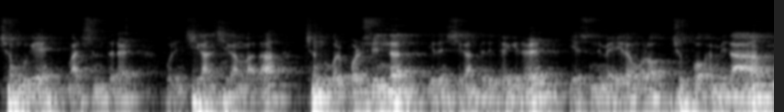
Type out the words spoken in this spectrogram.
천국의 말씀들을 우린 시간 시간마다 천국을 볼 수 있는 이런 시간들이 되기를 예수님의 이름으로 축복합니다.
